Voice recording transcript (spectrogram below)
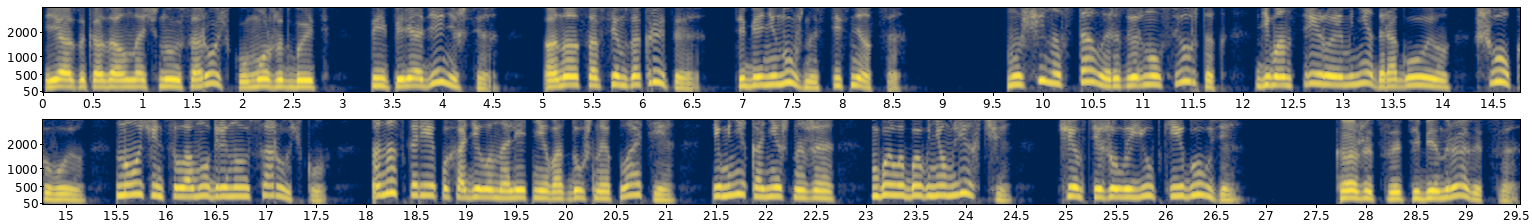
Я заказал ночную сорочку, может быть, ты переоденешься? Она совсем закрытая. Тебе не нужно стесняться». Мужчина встал и развернул сверток, демонстрируя мне дорогую, шелковую, но очень целомудренную сорочку. Она скорее походила на летнее воздушное платье, и мне, конечно же, было бы в нем легче, чем в тяжелой юбке и блузе. «Кажется, тебе нравится.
